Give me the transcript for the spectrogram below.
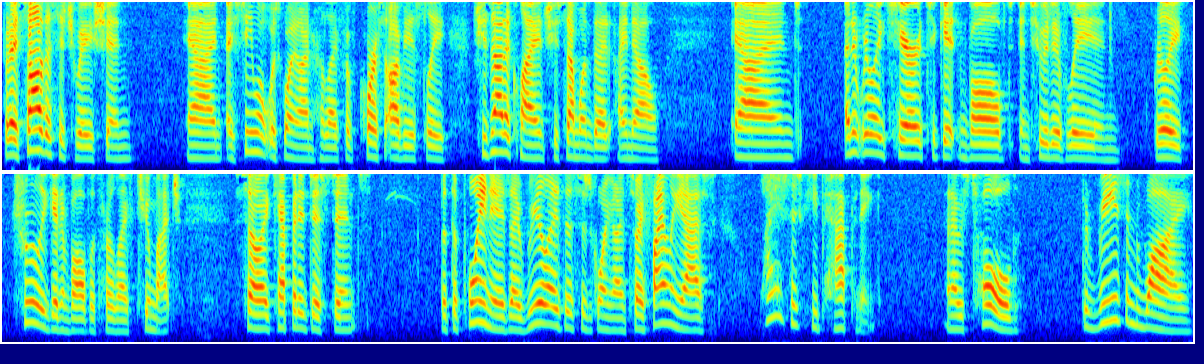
but I saw the situation and I seen what was going on in her life. Of course, obviously, she's not a client, she's someone that I know. And I didn't really care to get involved intuitively and really truly get involved with her life too much. So I kept at a distance. But the point is, I realized this was going on. So I finally asked, why does this keep happening? And I was told the reason why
